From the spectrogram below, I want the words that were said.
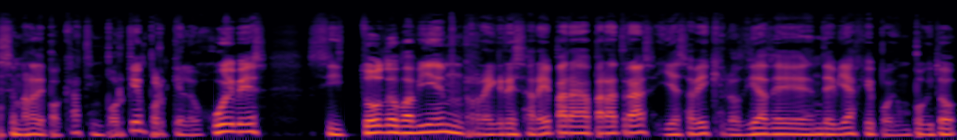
semana de podcasting. ¿Por qué? Porque los jueves, si todo va bien, regresaré para, atrás y ya sabéis que los días de, viaje, pues un poquito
